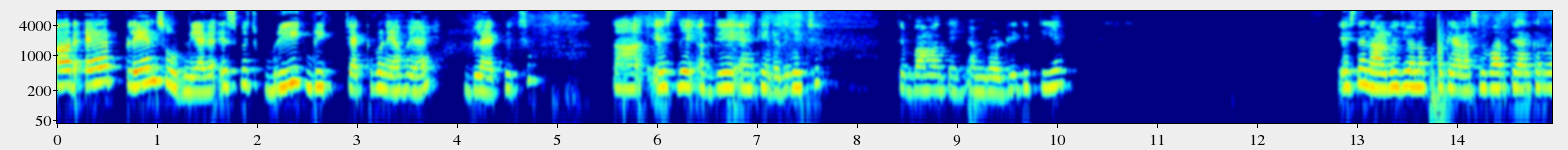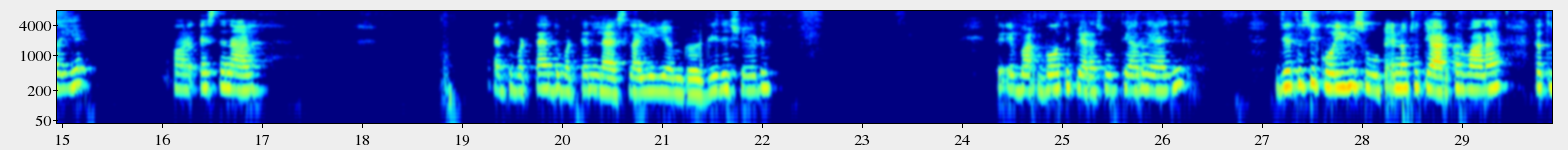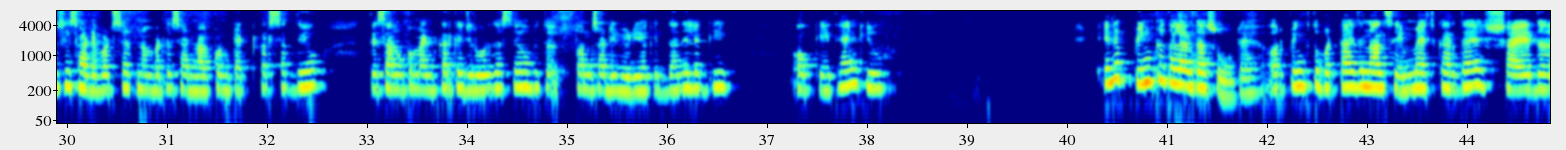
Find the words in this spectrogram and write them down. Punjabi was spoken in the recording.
ਔਰ ਇਹ ਪਲੇਨ ਸੂਟ ਨਹੀਂ ਹੈਗਾ, ਇਸ ਵਿੱਚ ਬਰੀਕ ਬਰੀਕ ਚੈੱਕ ਬਣਿਆ ਹੋਇਆ ਹੈ ਬਲੈਕ ਵਿੱਚ। ਤਾਂ ਇਸ ਦੇ ਅੱਗੇ ਇਹ ਘੇਰੇ ਦੇ ਵਿੱਚ ਤੇ ਬਾਹਾਂ ਤੇ ਐਮਬ੍ਰੋਇਡਰੀ ਕੀਤੀ ਹੈ। ਇਸ ਦੇ ਨਾਲ ਵੀ ਜੀ ਉਹਨਾਂ ਪਟਿਆਲਾ ਸਲਵਾਰ ਤਿਆਰ ਕਰਵਾਈ ਹੈ ਔਰ ਇਸ ਦੇ ਨਾਲ ਇਹ ਦੁਪੱਟਾ ਹੈ ਦੁਪੱਟੇ ਨੂੰ ਲੈਸ ਲਾਈ ਹੋਈ ਹੈ ਐਮਬ੍ਰੋਇਡਰੀ ਦੇ ਸ਼ੇਡ ਤੇ ਇਹ ਬ- ਬਹੁਤ ਹੀ ਪਿਆਰਾ ਸੂਟ ਤਿਆਰ ਹੋਇਆ ਹੈ ਜੀ। ਜੇ ਤੁਸੀਂ ਕੋਈ ਵੀ ਸੂਟ ਇਹਨਾਂ ਚੋਂ ਤਿਆਰ ਕਰਵਾਉਣਾ ਹੈ, ਤਾਂ ਤੁਸੀਂ ਸਾਡੇ WhatsApp ਨੰਬਰ ਤੇ ਸਾਡੇ ਨਾਲ ਕੰਟੈਕਟ ਕਰ ਸਕਦੇ ਹੋ ਤੇ ਸਾਨੂੰ ਕਮੈਂਟ ਕਰਕੇ ਜਰੂਰ ਦੱਸਿਓ ਵੀ ਤੁਹਾਨੂੰ ਸਾਡੀ ਵੀਡੀਓ ਕਿੱਦਾਂ ਦੀ ਲੱਗੀ। ਓਕੇ ਥੈਂਕ ਯੂ ਇਹ ਨਾ ਪਿੰਕ ਕਲਰ ਦਾ ਸੂਟ ਹੈ ਔਰ ਪਿੰਕ ਦੁਪੱਟਾ ਇਹਦੇ ਨਾਲ ਸੇਮ ਮੈਚ ਕਰਦਾ ਹੈ, ਸ਼ਾਇਦ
